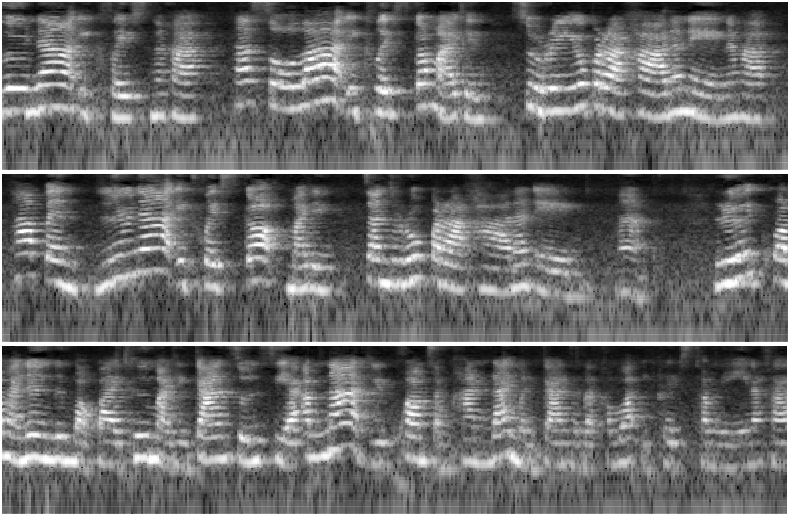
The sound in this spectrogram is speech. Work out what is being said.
lunar eclipse นะคะ ถ้า solar eclipse ก็หมายถึงสุริยุปราคานั่นเองนะคะ ถ้าเป็น lunar eclipse ก็หมายถึงจันทรุปราคานั่นเองอะหรืออีกความหมายหนึ่งลืมบอกไปคือหมายถึงการสูญเสียอำนาจหรือความสำคัญได้เหมือนกันสำหรับคำว่า eclipse คำนี้นะคะ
